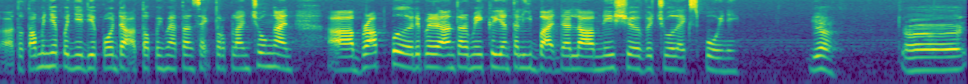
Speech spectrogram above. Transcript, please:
uh, terutamanya penyedia produk atau perkhidmatan sektor pelancongan. Uh, berapa daripada antara mereka yang terlibat dalam Malaysia Virtual Expo ini? Ya. Uh,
